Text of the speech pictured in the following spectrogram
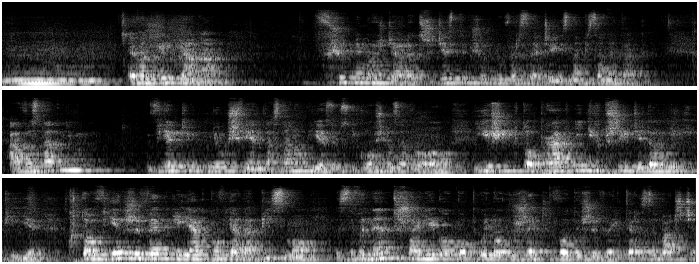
mm, Ewangelii Jana w siódmym rozdziale, 37 wersecie jest napisane tak. A w ostatnim w wielkim dniu święta stanął Jezus i głośno zawołał: Jeśli kto pragnie, niech przyjdzie do mnie i pije. Kto wierzy we mnie, jak powiada pismo, z wnętrza jego popłyną rzeki wody żywej. Teraz zobaczcie.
